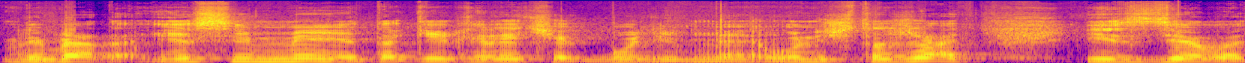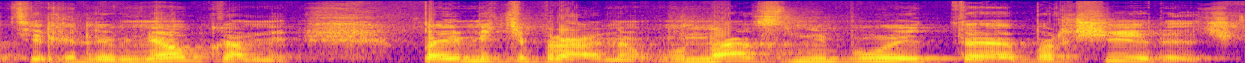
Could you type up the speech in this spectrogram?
Ребята, если мы таких речек будем э, уничтожать и сделать их ливневками, поймите правильно, у нас не будет э, большие речки,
